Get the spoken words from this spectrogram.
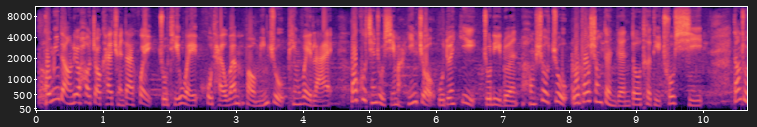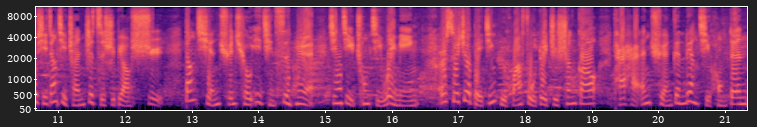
国民党六号召开全代会，主题为护台湾、保民主、拼未来，包括前主席马英九、吴敦义、朱立伦、洪秀柱、吴伯雄等人都特地出席。党主席江启臣致辞时表示，当前全球疫情肆虐，经济冲击未明，而随着北京与华府对峙升高，台海安全更亮起红灯。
